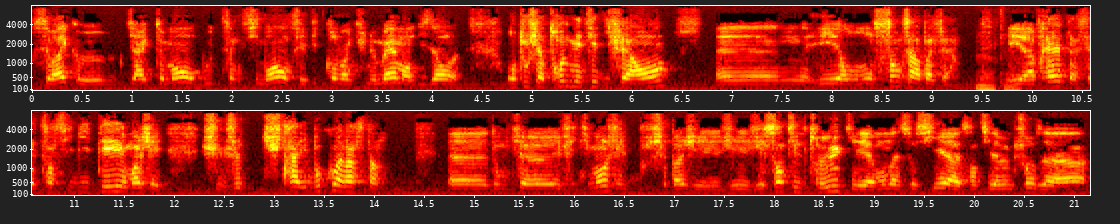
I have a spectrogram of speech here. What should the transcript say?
c'est vrai que directement au bout de 5-6 mois, on s'est vite convaincu nous-mêmes en disant on touche à trop de métiers différents euh, et on, on sent que ça va pas le faire. Et après, tu as cette sensibilité. Moi, j'ai, je, je, je travaille beaucoup à l'instinct. Euh, donc euh, effectivement, j'ai, je sais pas, j'ai, j'ai, j'ai senti le truc et mon associé a senti la même chose à,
